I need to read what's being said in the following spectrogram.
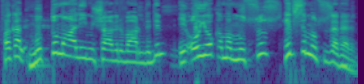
Fakat mutlu mali müşavir var mı dedim. E, o yok ama mutsuz. Hepsi mutsuz efendim.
